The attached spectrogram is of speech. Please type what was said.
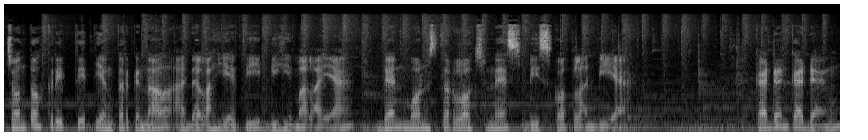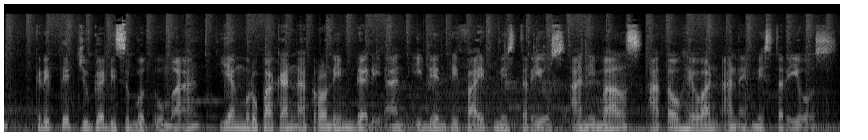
Contoh kriptid yang terkenal adalah Yeti di Himalaya, dan Monster Loch Ness di Skotlandia. Kadang-kadang, kriptid juga disebut UMA, yang merupakan akronim dari Unidentified Mysterious Animals atau hewan aneh misterius.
